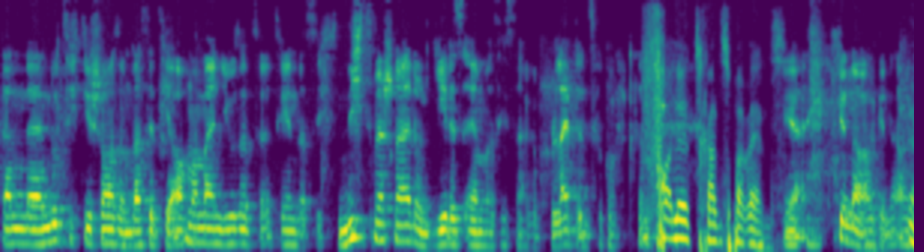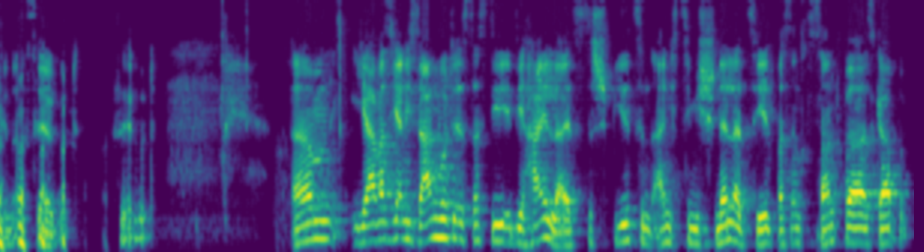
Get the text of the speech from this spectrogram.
dann äh, nutze ich die Chance, um das jetzt hier auch mal meinen User zu erzählen, dass ich nichts mehr schneide und jedes M, was ich sage, bleibt in Zukunft drin. Volle Transparenz. Ja, genau, genau, genau. Sehr gut. Sehr gut. Ähm, ja, was ich eigentlich sagen wollte, ist, dass die, die Highlights des Spiels sind eigentlich ziemlich schnell erzählt. Was interessant war, es gab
